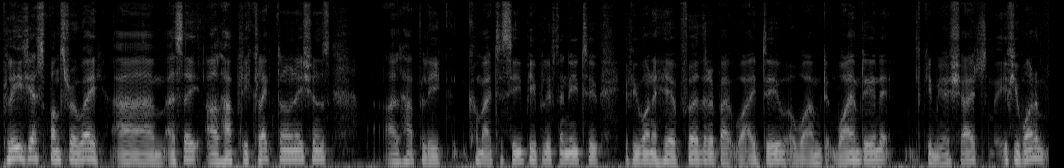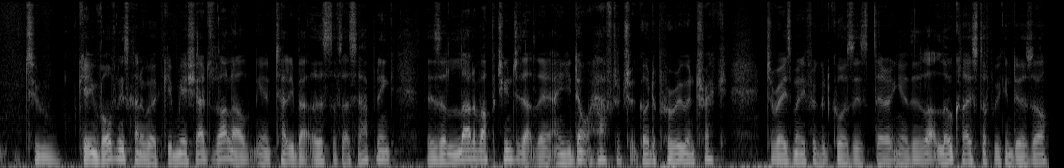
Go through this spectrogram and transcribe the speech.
please, yes, sponsor away. Um, I say I'll happily collect donations. I'll happily come out to see people if they need to. If you want to hear further about what I do or I'm why I'm doing it, give me a shout. If you want to get involved in this kind of work, give me a shout as well. I'll you know, tell you about other stuff that's happening. There's a lot of opportunities out there, and you don't have to tr- go to Peru and trek to raise money for good causes. There, you know, there's a lot of localized stuff we can do as well.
